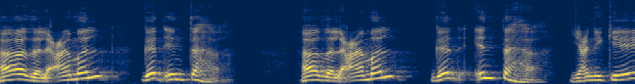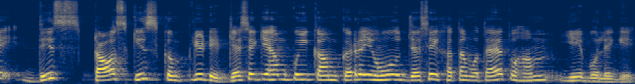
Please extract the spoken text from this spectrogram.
हाजल अमल गद इंतहा, हाजल अमल गद इंतहा। यानी कि, दिस टास्क इज़ कम्प्लीटेड जैसे कि हम कोई काम कर रहे हों, जैसे ही ख़त्म होता है तो हम ये बोलेंगे।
